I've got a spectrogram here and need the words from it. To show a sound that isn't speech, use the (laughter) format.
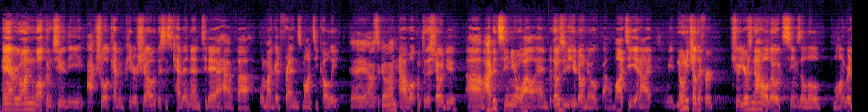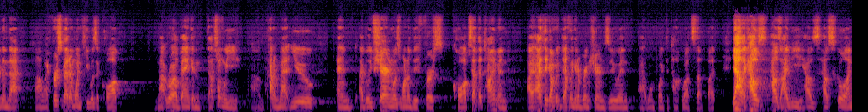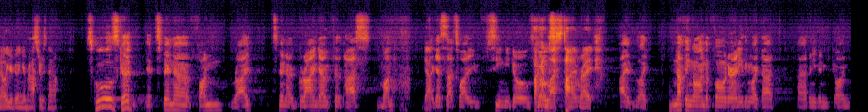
Hey everyone, welcome to the actual Kevin Peters show. This is Kevin, and today I have uh, one of my good friends, Monty Kohli. Hey, how's it going? Uh, welcome to the show, dude. Um, I haven't seen you in a while, and for those of you who don't know, uh, Monty and I, we've known each other for two years now, although it seems a little longer than that. Um, I first met him when he was a co-op at Royal Bank, and that's when we um, kind of met you, and I believe Sharon was one of the first co-ops at the time, and I, I think I'm definitely gonna bring Sharon Zhu in at one point to talk about stuff. But yeah, like how's how's IV? How's how's school? I know you're doing your masters now. School's good. It's been a fun ride. It's been a grind out for the past month. Yeah. I guess that's why you've seen me go Fucking ghost. less time, right? I like nothing on the phone or anything like that. I haven't even gone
